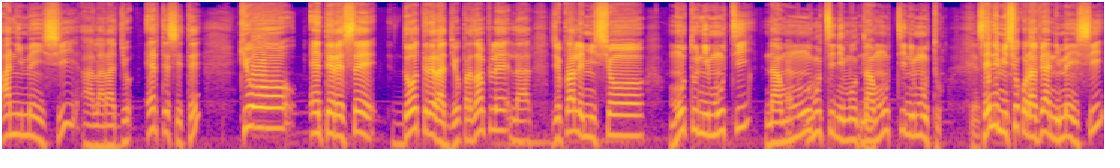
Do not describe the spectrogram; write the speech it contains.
animées ici, à la radio RTCT, qui ont intéressé d'autres radios. Par exemple, je prends l'émission Mutu ni Muti, na, C'est une émission qu'on avait animée ici,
